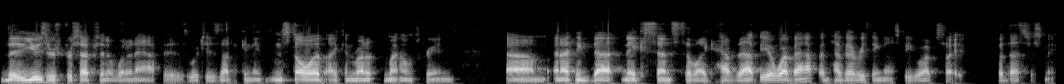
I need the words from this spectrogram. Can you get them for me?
the user's perception of what an app is, which is that I can install it, I can run it from my home screen, um, and I think that makes sense to like have that be a web app and have everything else be a website. But that's just me.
